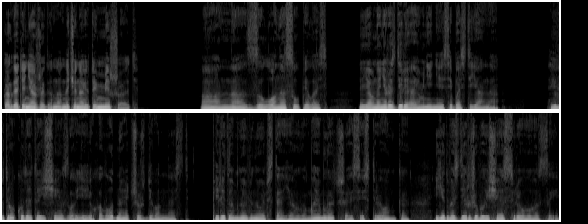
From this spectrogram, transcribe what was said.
когда те неожиданно начинают им мешать. А Анна зло насупилась, явно не разделяя мнение Себастьяна. И вдруг куда-то исчезла ее холодная отчужденность. Передо мной вновь стояла моя младшая сестренка, едва сдерживающая слезы.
